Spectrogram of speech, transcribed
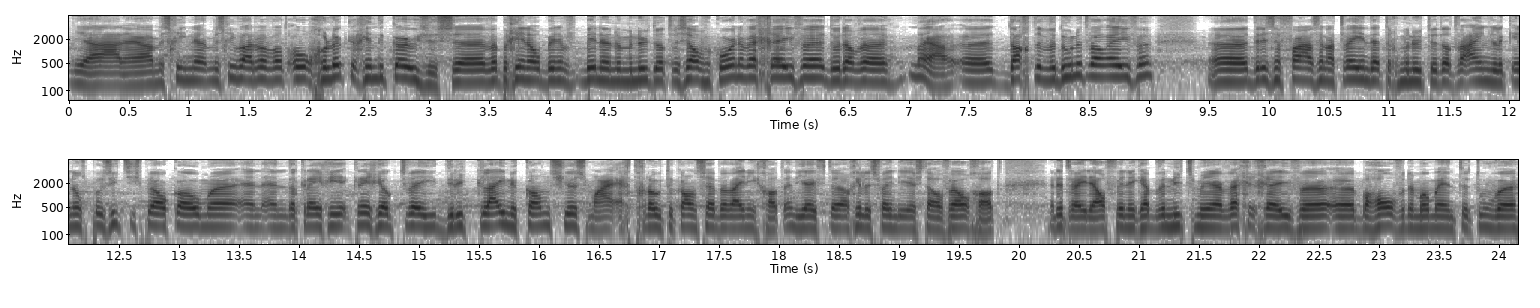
Ja, nou ja misschien, misschien waren we wat ongelukkig in de keuzes. we beginnen al binnen, binnen een minuut dat we zelf een corner weggeven. Doordat we nou ja, dachten we doen het wel even. Uh, er is een fase na 32 minuten dat we eindelijk in ons positiespel komen. En, en dan kreeg je, kreeg je ook twee, drie kleine kansjes. Maar echt grote kansen hebben wij niet gehad. En die heeft uh, Achillesveen de eerste helft wel gehad. En de tweede helft, vind ik, hebben we niets meer weggegeven. Uh, behalve de momenten toen we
